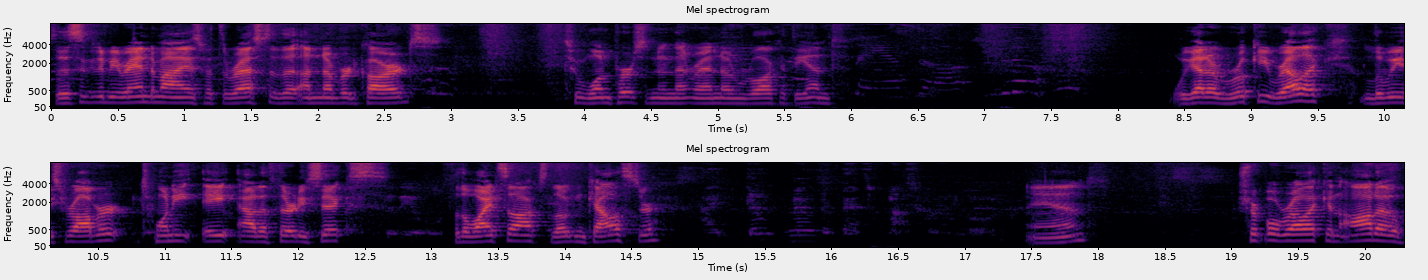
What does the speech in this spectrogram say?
So this is going to be randomized with the rest of the unnumbered cards to one person in that random block at the end. We got a rookie relic, Luis Robert, 28 out of 36 for the White Sox, Logan Callister. And triple relic and auto,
